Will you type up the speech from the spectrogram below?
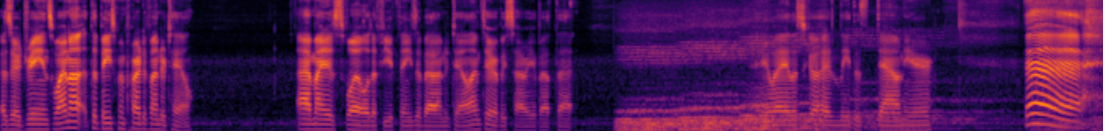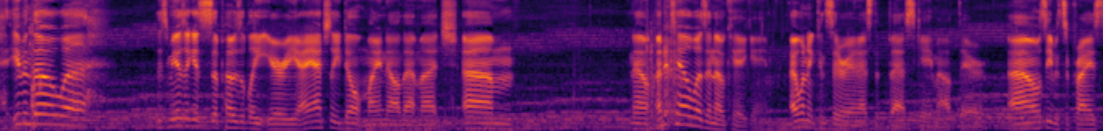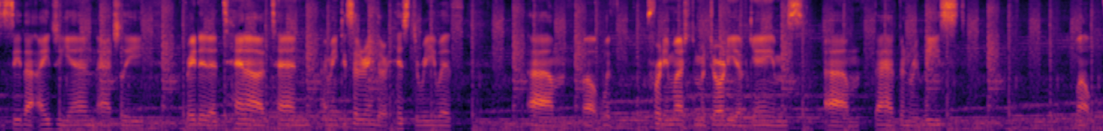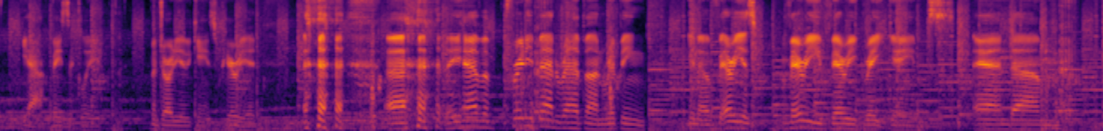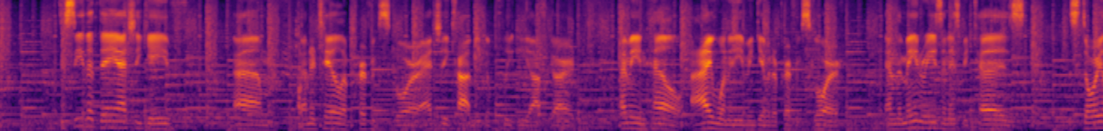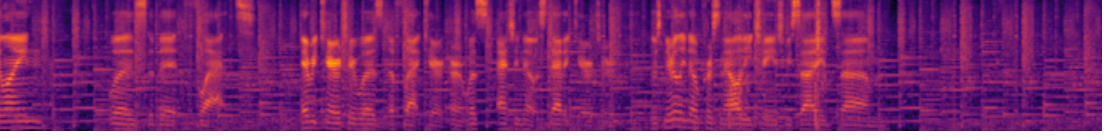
Azure Dreams, why not the basement part of Undertale? I might have spoiled a few things about Undertale. I'm terribly sorry about that. Anyway, let's go ahead and lead this down here. Even though uh, this music is supposedly eerie, I actually don't mind all that much. Um, Undertale was an okay game. I wouldn't consider it as the best game out there. I was even surprised to see that IGN actually rated a 10 out of 10. I mean, considering their history with, um, well, with pretty much the majority of games um, that have been released. Well, yeah, basically, majority of the games, period. uh, they have a pretty bad rep on ripping, you know, various, very, very great games and um, to see that they actually gave um, Undertale a perfect score actually caught me completely off guard. I mean, hell, I wouldn't even give it a perfect score. And the main reason is because storyline was a bit flat. Every character was a flat character, or was actually no, a static character. There's nearly no personality change besides um,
